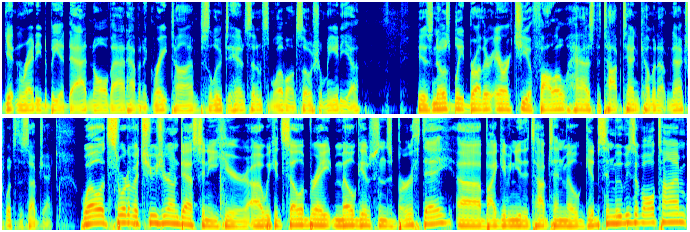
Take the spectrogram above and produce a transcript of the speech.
getting ready to be a dad and all that, having a great time. Salute to him. Send him some love on social media. His nosebleed brother, Eric Chiafalo, has the top 10 coming up next. What's the subject? Well, it's sort of a choose your own destiny here. Uh, we could celebrate Mel Gibson's birthday uh, by giving you the top 10 Mel Gibson movies of all time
